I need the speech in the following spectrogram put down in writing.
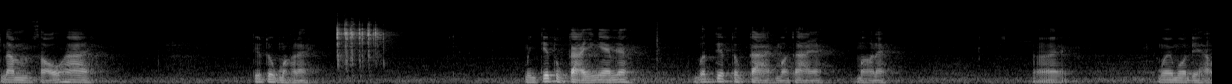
562 tiếp tục mở này. Mình tiếp tục tài anh em nhé vẫn tiếp tục tài, mở tài này, mở này. Đấy. 11 điểm.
